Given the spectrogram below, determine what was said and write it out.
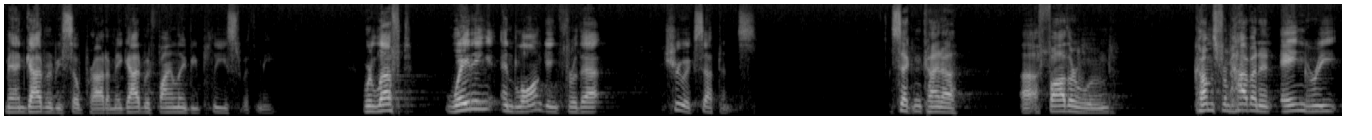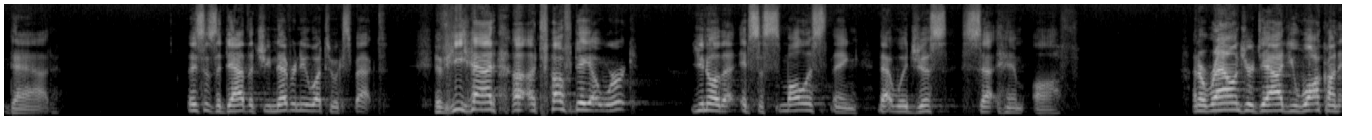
man, God would be so proud of me. God would finally be pleased with me. We're left waiting and longing for that true acceptance. Second kind of uh, father wound comes from having an angry dad. This is a dad that you never knew what to expect. If he had a, a tough day at work, you know that it's the smallest thing that would just set him off. and around your dad, you walk on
